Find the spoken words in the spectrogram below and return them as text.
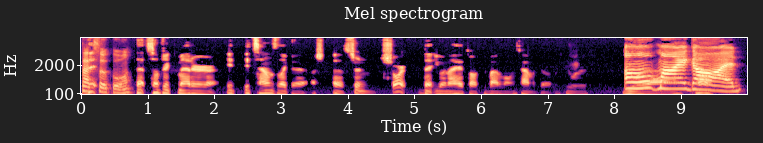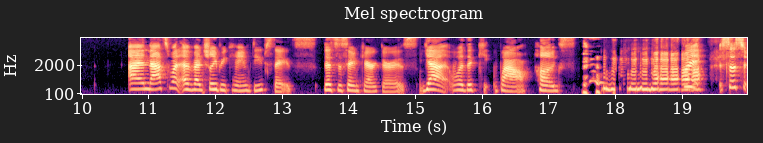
That's so cool. That subject matter. It it sounds like a, a, a certain short that you and I had talked about a long time ago. You were- you Oh my god. And that's what eventually became Deep States. That's the same character as yeah, with the ki- wow, hugs. But so, so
